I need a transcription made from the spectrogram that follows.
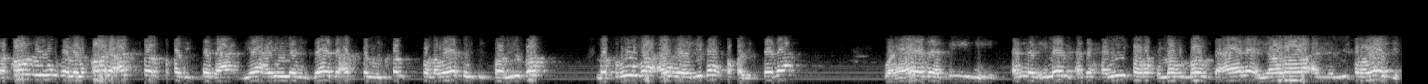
فقوله فمن قال أكثر فقد ابتدع يعني من زاد أكثر من خمس صلوات في الفريضة مفروضة أو واجبة فقد ابتدع وهذا فيه أن الإمام أبي حنيفة رحمه الله تعالى يرى أن الوتر واجب.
